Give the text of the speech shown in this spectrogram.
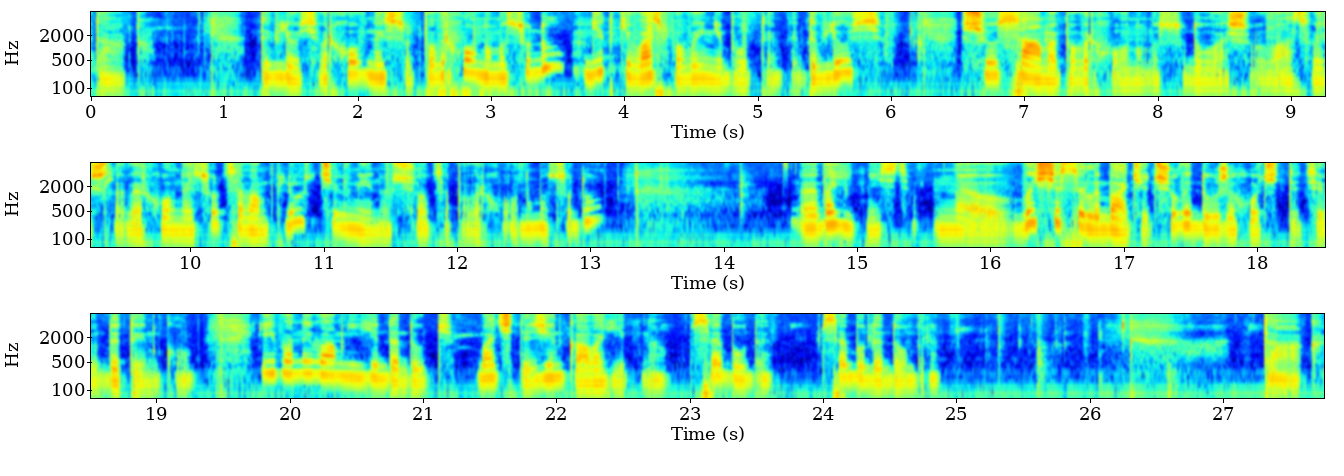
Так. Дивлюсь, Верховний суд. По Верховному суду дітки у вас повинні бути. Дивлюсь, що саме по Верховному суду ваш, у вас вийшло. Верховний суд це вам плюс чи в мінус? Що це по Верховному суду? Е, Вагітність. Е, Вищі сили бачать, що ви дуже хочете цю дитинку. І вони вам її дадуть. Бачите, жінка вагітна. Все буде. Все буде добре. Так,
